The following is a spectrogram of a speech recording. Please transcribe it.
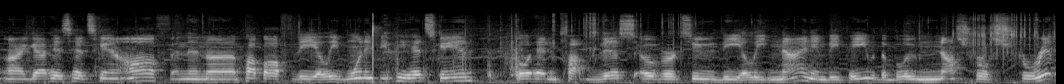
Alright, got his head scan off, and then uh, pop off the Elite 1 MVP head scan. Go ahead and pop this over to the Elite 9 MVP with the blue nostril strip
